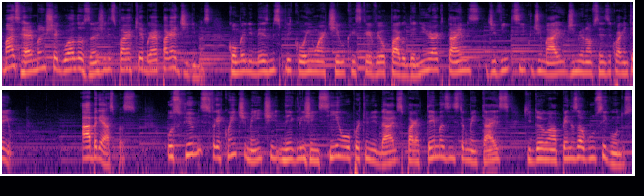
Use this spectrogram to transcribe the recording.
Mas Herman chegou a Los Angeles para quebrar paradigmas, como ele mesmo explicou em um artigo que escreveu para o The New York Times de 25 de maio de 1941. Abre aspas. Os filmes frequentemente negligenciam oportunidades para temas instrumentais que duram apenas alguns segundos,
